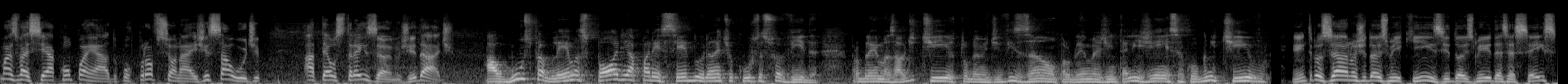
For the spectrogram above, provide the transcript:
mas vai ser acompanhado por profissionais de saúde até os três anos de idade. Alguns problemas podem aparecer durante o curso da sua vida. Problemas auditivos, problemas de visão, problemas de inteligência, cognitivo. Entre os anos de 2015 e 2016,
